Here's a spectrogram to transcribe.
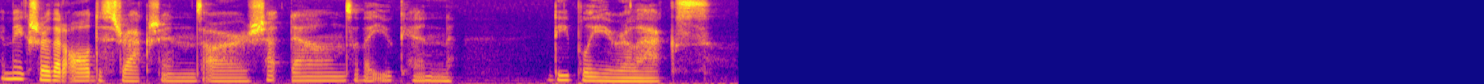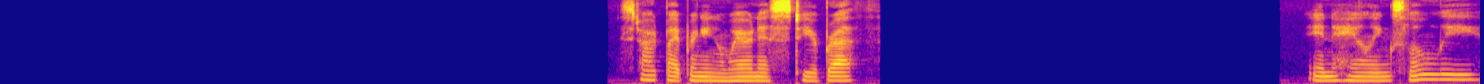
And make sure that all distractions are shut down so that you can deeply relax Start by bringing awareness to your breath. Inhaling slowly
